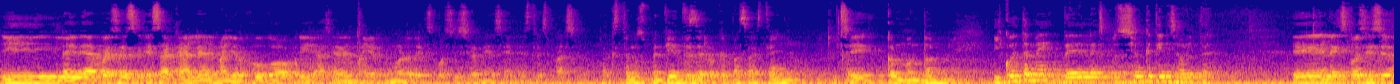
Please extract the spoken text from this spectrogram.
Y la idea pues es, es sacarle el mayor jugo y hacer el mayor número de exposiciones en este espacio. para que estemos pendientes de lo que pasa este año con, Sí. con Montón. Y cuéntame de la exposición que tienes ahorita. Eh, la exposición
